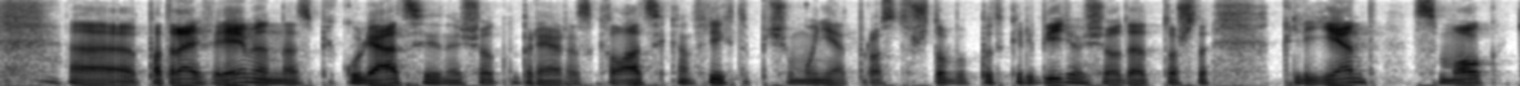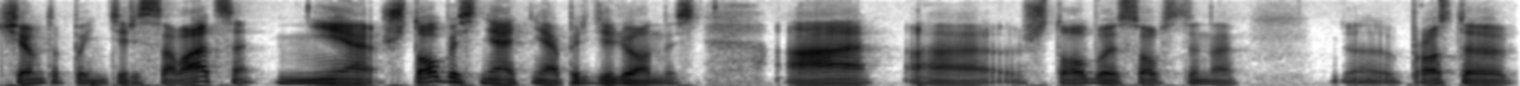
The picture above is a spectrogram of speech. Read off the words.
э, потратить время на спекуляции насчет, например, эскалации конфликта. Почему нет? Просто чтобы подкрепить вообще вот это то, что клиент смог чем-то поинтересоваться, не чтобы снять неопределенность, а, а чтобы, собственно, э, просто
